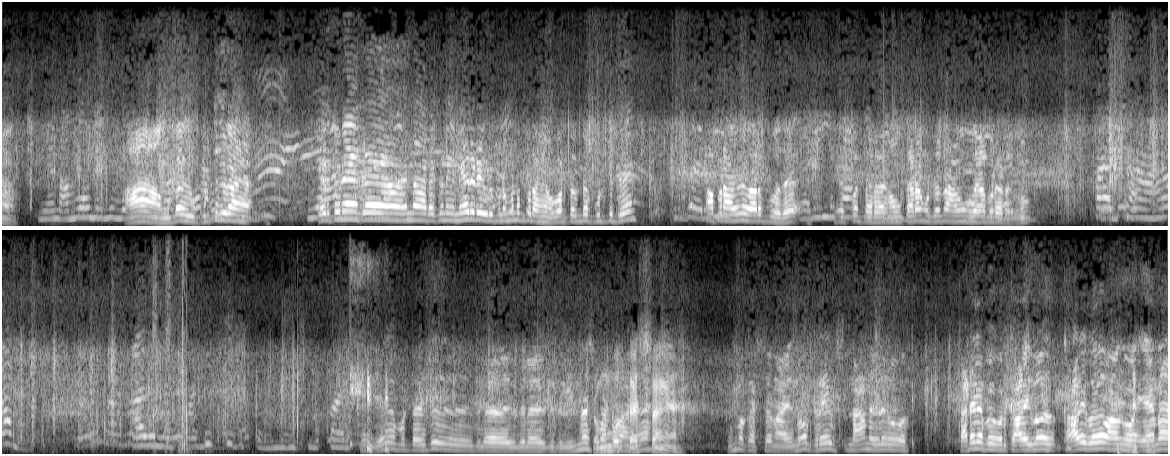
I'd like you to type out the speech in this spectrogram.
ஆ. ஆ அவங்கள்ட்ட கொடுத்துக்குறாங்க. எடுத்தோடனே என்ன ரெக்கனு நேரடி விற்பனை பண்ண போகிறாங்க ஒருத்தர்கிட்ட கொடுத்துட்டு அப்புறம் அது வரப்போகுது. எப்போ தர்றாங்க? அவங்க கடன் கொடுத்தா தான் அவங்க வியாபாரம் நடக்கும். ஏகப்பட்ட இது இதில் இதில் இதுக்கு இன்வெஸ்ட் ரொம்ப கஷ்டங்க. ரொம்ப கஷ்டம் நான் இன்னும் கிரேப்ஸ் நானும் இது கடையில் போய் ஒரு காலை கிலோ காலை கிலோ தான் வாங்குவேன். ஏன்னா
